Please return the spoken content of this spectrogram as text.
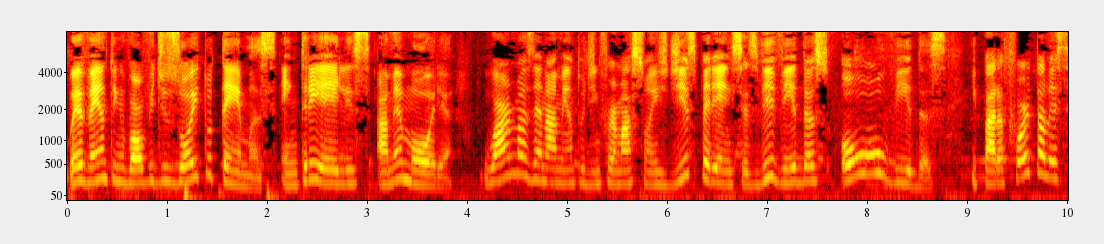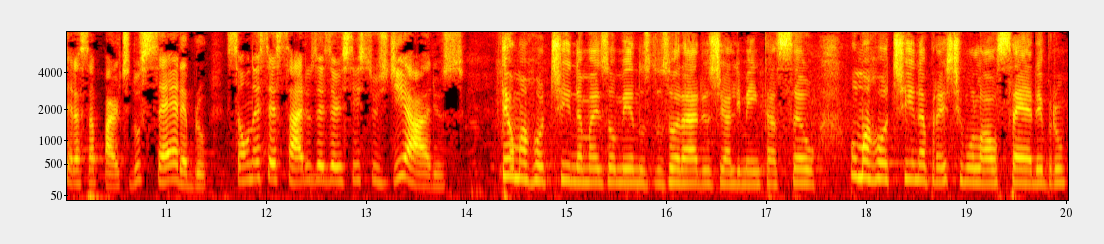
O evento envolve 18 temas, entre eles a memória, o armazenamento de informações de experiências vividas ou ouvidas. E para fortalecer essa parte do cérebro, são necessários exercícios diários ter uma rotina mais ou menos dos horários de alimentação, uma rotina para estimular o cérebro,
